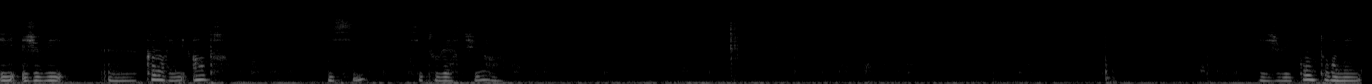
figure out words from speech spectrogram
et je vais euh, colorier entre ici cette ouverture et je vais contourner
